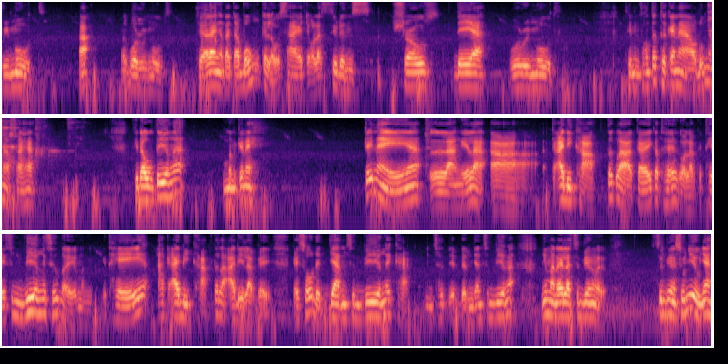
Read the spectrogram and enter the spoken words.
removed. Đó were removed. Thì ở đây người ta cho bốn cái lỗi sai ở chỗ là students shows their were removed. Thì mình phân tích thử cái nào đúng cái nào sai ha. Thì đầu tiên á mình cái này cái này là nghĩa là à, cái ID card tức là cái có thể gọi là cái thẻ sinh viên cái xứ vậy mình cái thẻ à, cái ID card tức là ID là cái cái số định danh sinh viên cái card định danh sinh viên á. Nhưng mà đây là sinh viên là sinh viên là số nhiều nha.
